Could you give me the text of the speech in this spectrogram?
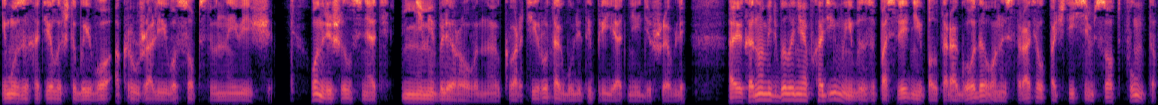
Ему захотелось, чтобы его окружали его собственные вещи. Он решил снять немеблированную квартиру, так будет и приятнее, и дешевле. А экономить было необходимо, ибо за последние полтора года он истратил почти 700 фунтов.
